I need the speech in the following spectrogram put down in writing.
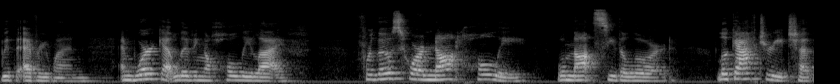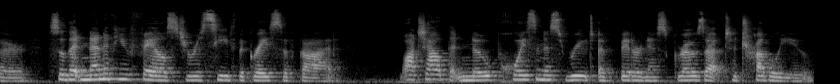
with everyone and work at living a holy life. For those who are not holy will not see the Lord. Look after each other so that none of you fails to receive the grace of God. Watch out that no poisonous root of bitterness grows up to trouble you,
